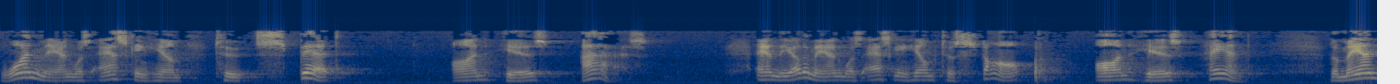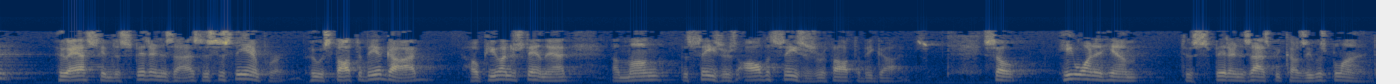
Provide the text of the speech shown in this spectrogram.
One man was asking him to spit on his eyes. And the other man was asking him to stomp on his hand. The man who asked him to spit in his eyes, this is the emperor, who was thought to be a god. Hope you understand that. Among the Caesars, all the Caesars were thought to be gods. So he wanted him to spit in his eyes because he was blind.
